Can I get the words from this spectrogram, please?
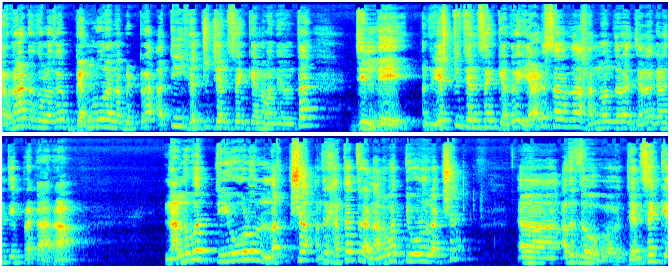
ಕರ್ನಾಟಕದೊಳಗೆ ಬೆಂಗಳೂರನ್ನು ಬಿಟ್ಟರೆ ಅತಿ ಹೆಚ್ಚು ಜನಸಂಖ್ಯೆಯನ್ನು ಹೊಂದಿದಂಥ ಜಿಲ್ಲೆ. ಅಂದ್ರೆ ಎಷ್ಟು ಜನಸಂಖ್ಯೆ ಅಂದ್ರೆ ಎರಡು ಸಾವಿರದ ಹನ್ನೊಂದರ ಜನಗಣತಿ ಪ್ರಕಾರ ನಲವತ್ತೇಳು ಲಕ್ಷ, ಅಂದ್ರೆ ಹತ್ತತ್ರ ನಲವತ್ತೇಳು ಲಕ್ಷ ಅದರದ್ದು ಜನಸಂಖ್ಯೆ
